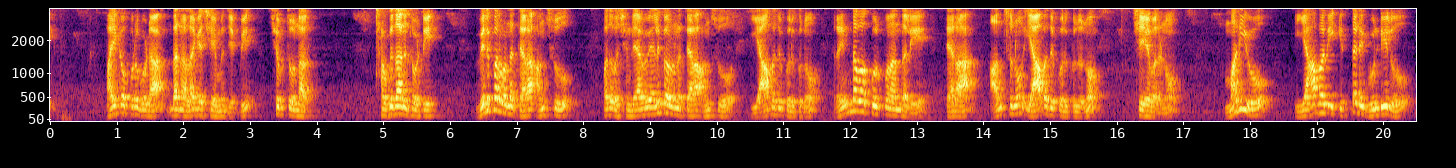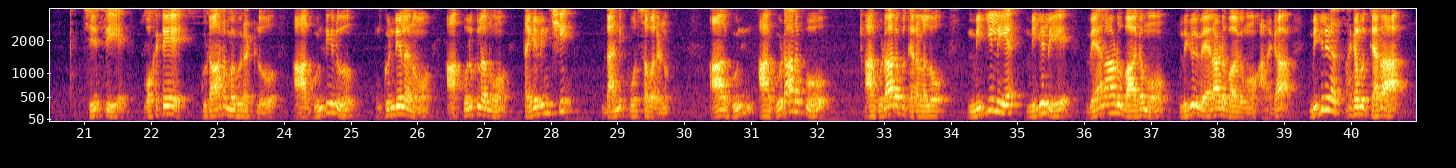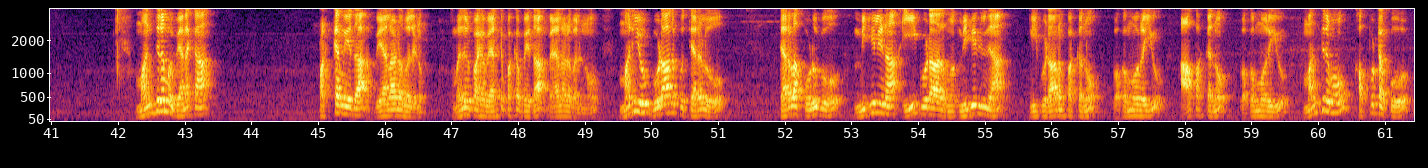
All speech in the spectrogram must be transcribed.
పైకప్పును కూడా దాన్ని అలాగే చేయమని చెప్పి చెబుతున్నారు. ఒకదానితోటి వెలుపల ఉన్న తెర అంచు పదవచ్చింది ఆ వెలుపల ఉన్న తెర అంచు యాభది కొలుకును రెండవ కూర్పునందలి తెర అంచును యాభది కొలుకులను చేయవలను. మరియు యాభై ఇత్తడి గుండీలు చేసి ఒకటే గుడారమగునట్లు ఆ గుండీలు గుండీలను ఆ కొలుకులను తగిలించి దాన్ని కూర్చవలను. ఆ గు ఆ గుడారపు ఆ గుడారపు తెరలలో మిగిలి మిగిలి వేలాడు భాగము మిగిలి వేలాడు భాగము అనగా మిగిలిన సగము తెర మందిరము వెనక పక్క మీద వేలాడవలెను. మందిర పక్క వెనక పక్క మీద వేలాడవలను. మరియు గుడారపు తెరలు తెరల పొడుగు మిగిలిన ఈ గుడారం మిగిలిన ఈ గుడారం పక్కను ఒక మూరయు ఆ పక్కను ఒక మరియు మందిరము కప్పుటకు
